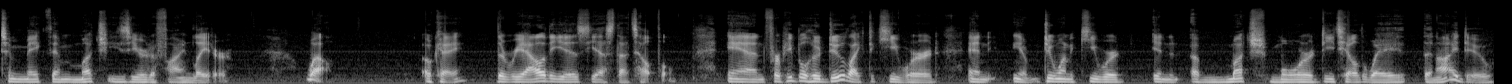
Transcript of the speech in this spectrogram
to make them much easier to find later. Well, okay, the reality is yes, that's helpful. And for people who do like to keyword and you know do want to keyword in a much more detailed way than I do,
